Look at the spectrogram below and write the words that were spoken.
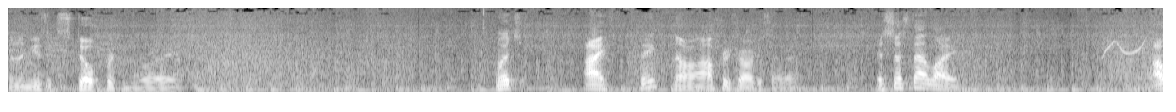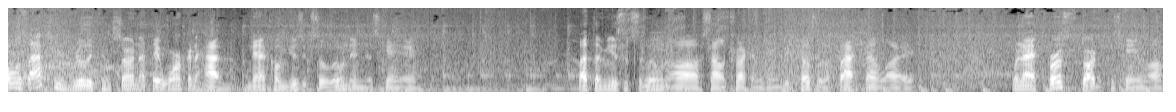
And the music's still freaking great. Which, I think, no, no, I'm pretty sure I already said that. It's just that, like, I was actually really concerned that they weren't going to have Namco Music Saloon in this game. Like the Music Saloon uh, soundtrack in the game because of the fact that like when I first started this game up,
